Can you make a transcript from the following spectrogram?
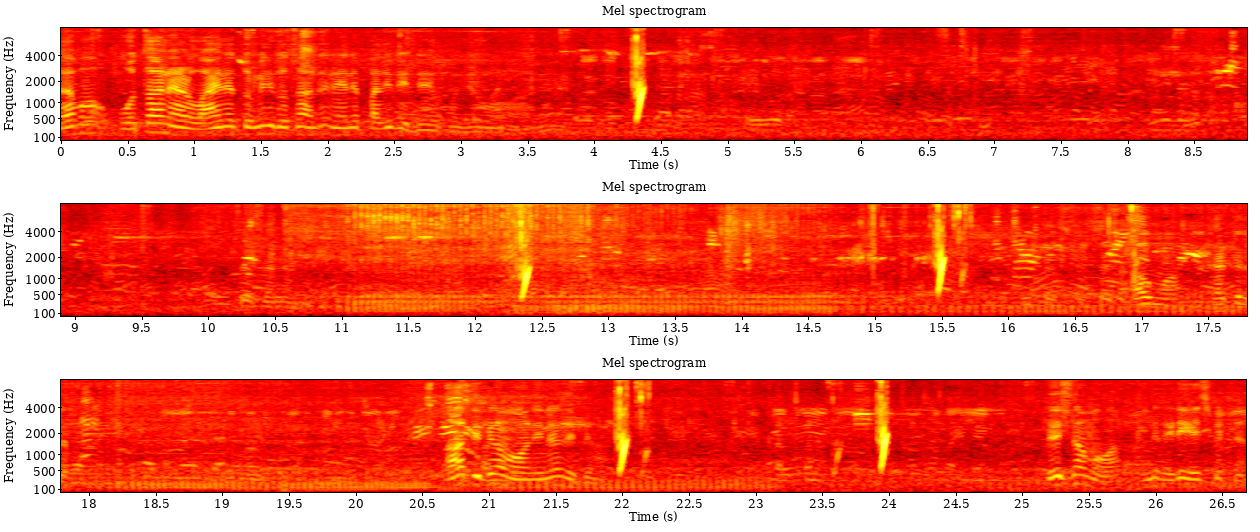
లేమో పోతాడు ఆయన తొమ్మిదికి వస్తా అంటే నేనే పది వెళ్ళాను కొంచెం సరే తిప్పలేము తిప్పినామా నేనే తిప్పినా వేసినామా అన్ని రెడీ వేసి పెట్టినా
